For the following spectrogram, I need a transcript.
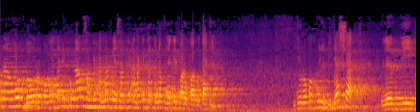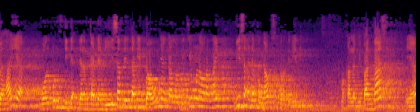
namun bau rokoknya tadi pengaruh sampai anaknya sampai anaknya terkena penyakit paru-paru tadi. Jadi rokok ini lebih dahsyat, lebih bahaya walaupun tidak dalam keadaan dihisap tapi baunya kalau dicium oleh orang lain bisa ada pengaruh seperti itu. Maka lebih pantas ya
